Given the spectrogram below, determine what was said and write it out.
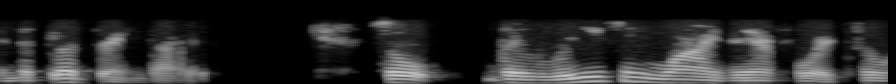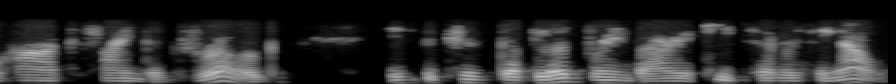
in the blood brain barrier. So the reason why, therefore, it's so hard to find a drug is because the blood brain barrier keeps everything out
